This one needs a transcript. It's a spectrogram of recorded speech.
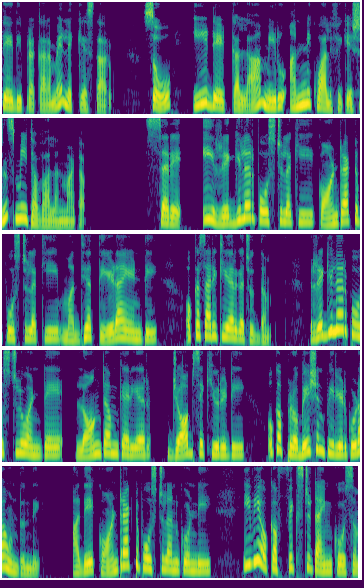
తేదీ ప్రకారమే లెక్కేస్తారు. సో ఈ డేట్ కల్లా మీరు అన్ని క్వాలిఫికేషన్స్ మీట్ అవ్వాలన్నమాట. సరే ఈ రెగ్యులర్ పోస్టులకి కాంట్రాక్ట్ పోస్టులకి మధ్య తేడా ఏంటి? ఒకసారి క్లియర్గా చూద్దాం. రెగ్యులర్ పోస్టులు అంటే long term career job security ఒక ప్రొబేషన్ పీరియడ్ కూడా ఉంటుంది. అదే కాంట్రాక్ట్ పోస్టులనుకోండి ఇవి ఒక ఫిక్స్డ్ టైం కోసం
